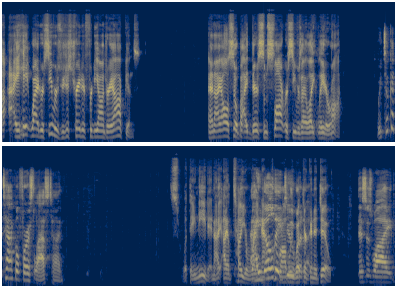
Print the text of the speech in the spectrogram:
I, I hate wide receivers We just traded for DeAndre Hopkins. And I also buy there's some slot receivers I like later on. We took a tackle first last time. It's what they need, and I, will tell you right I now, know they probably do, what they're going to do. This is why.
